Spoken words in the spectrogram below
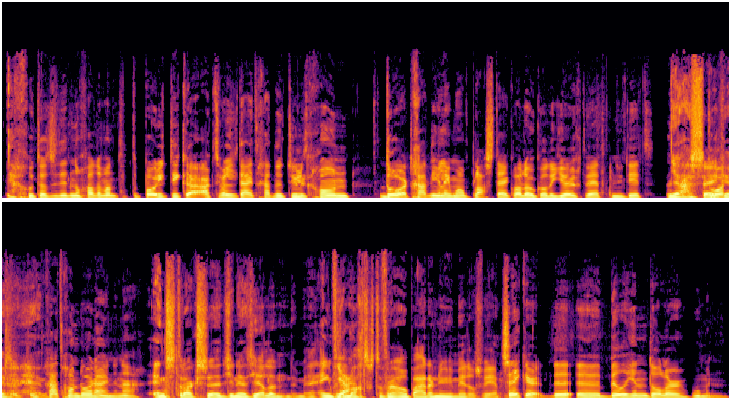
Ja, goed dat we dit nog hadden, want de politieke actualiteit gaat natuurlijk gewoon door. Het gaat niet alleen maar om Plasterk. We hadden ook al de jeugdwet, nu dit. Ja, zeker. Het, wordt, het gaat gewoon door naar. En straks uh, Jeanette Yellen, een van ja. de machtigste vrouwen op aarde nu inmiddels weer. Zeker, de uh, billion dollar woman.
